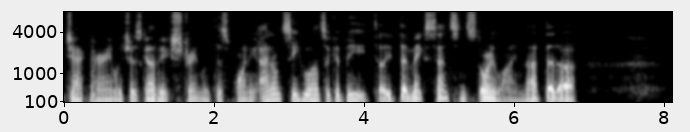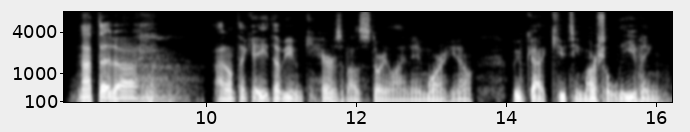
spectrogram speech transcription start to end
Jack Perry, which is going to be extremely disappointing. I don't see who else it could be that makes sense in storyline. Not that, uh, not that, uh, I don't think AEW even cares about storyline anymore. You know, we've got QT Marshall leaving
